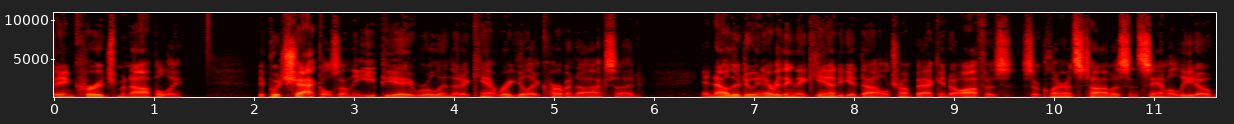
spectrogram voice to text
They encouraged monopoly. They put shackles on the EPA, ruling that it can't regulate carbon dioxide. And now they're doing everything they can to get Donald Trump back into office so Clarence Thomas and Sam Alito,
